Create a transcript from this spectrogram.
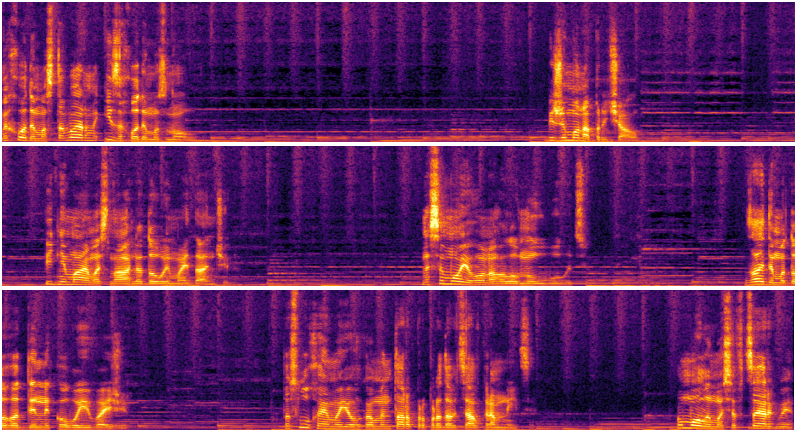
Виходимо з таверни і заходимо знову. Біжимо на причал. Піднімаємось на оглядовий майданчик. Несемо його на головну вулицю. Зайдемо до годинникової вежі. Послухаємо його коментар про продавця в крамниці. Помолимося в церкві.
